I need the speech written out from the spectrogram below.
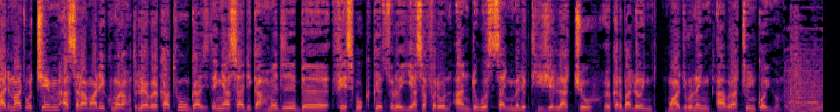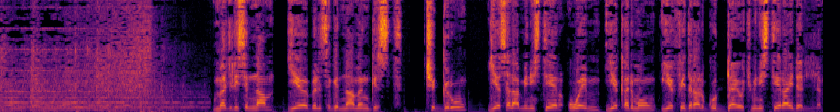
አድማጮቼም አሰላሙ አሌይኩም ወራህመቱላሂ ወበረካቱ። ጋዜጠኛ ሳዲቅ አህመድ በፌስቡክ ገጹ ላይ ያሰፈረውን አንድ ወሳኝ መልእክት ይዤላችሁ እቀርባለሁኝ። መሐጅሩ ነኝ። አብራችሁኝ ቆዩ። መጅሊስና የብልጽግና መንግስት ችግሩ የሰላም ሚኒስቴር ወይም የቀድሞ የፌዴራል ጉዳዮች ሚኒስቴር አይደለም።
